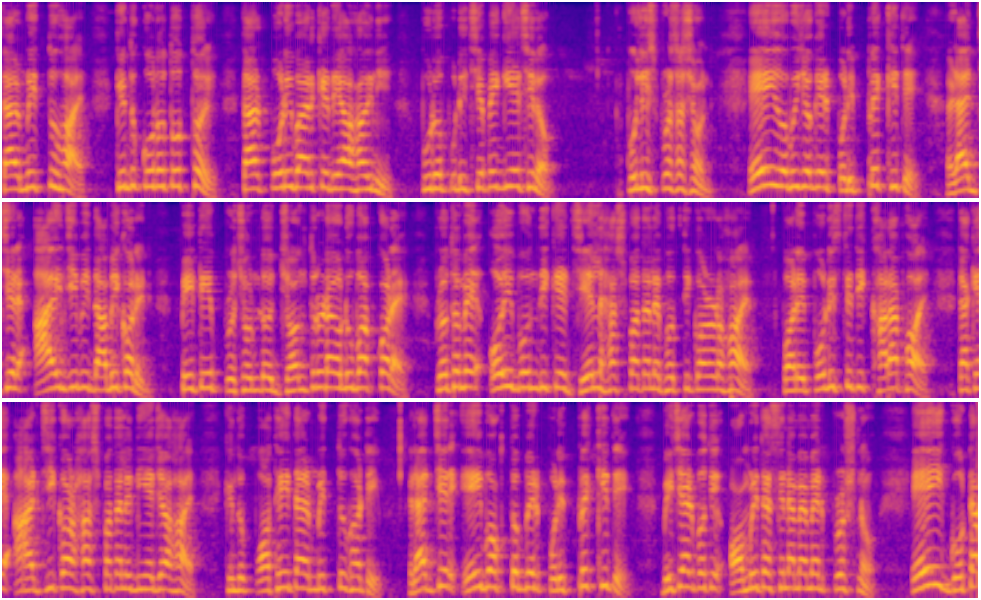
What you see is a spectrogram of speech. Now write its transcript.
তার মৃত্যু হয়। কিন্তু কোনো তথ্যই তার পরিবারকে দেওয়া হয়নি। পুরোপুরি চেপে গিয়েছিল। পুলিশ প্রশাসন এই অভিযোগের পরিপ্রেক্ষিতে রাজ্যের আইনজীবী দাবি করেন, পেটে প্রচণ্ড যন্ত্রণা অনুভব করায়। প্রথমে ওই বন্দিকে জেল হাসপাতালে ভর্তি করানো হয়, পরে পরিস্থিতি খারাপ হয়, তাকে আরজিকর হাসপাতালে নিয়ে যাওয়া হয়। কিন্তু পথেই তার মৃত্যু ঘটে। রাজ্যের এই বক্তব্যের পরিপ্রেক্ষিতে বিচারপতি অমৃতা সিনহা ম্যামের প্রশ্ন, এই গোটা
